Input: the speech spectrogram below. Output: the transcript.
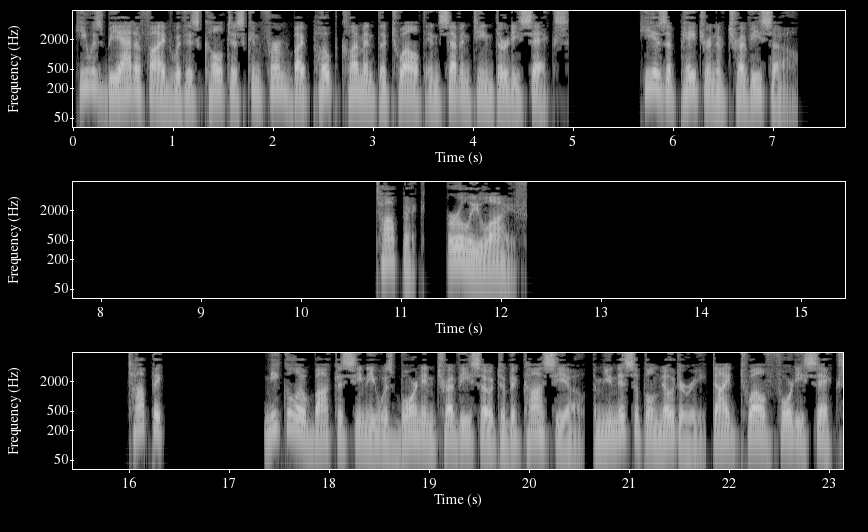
He was beatified with his cultus confirmed by Pope Clement XII in 1736. He is a patron of Treviso. Early life Niccolo Boccassini was born in Treviso to Boccaccio, a municipal notary died 1246,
